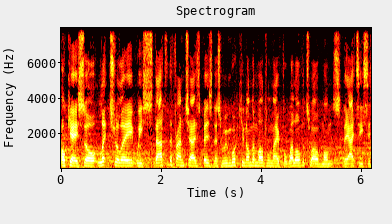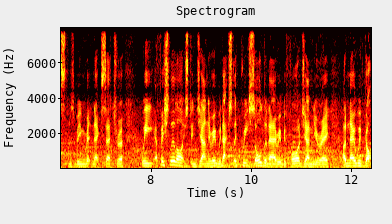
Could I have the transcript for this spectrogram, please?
Okay, so literally, we started the franchise business. We've been working on the model now for well over 12 months. The IT system's been written, etc. We officially launched in January. We'd actually pre sold an area before January, and now we've got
